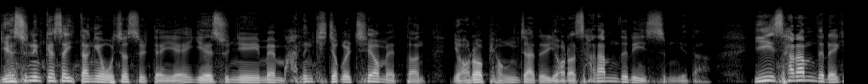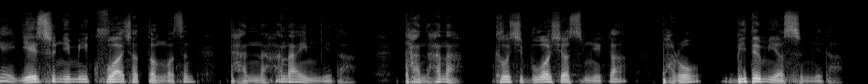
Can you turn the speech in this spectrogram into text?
예수님께서 이 땅에 오셨을 때에 예수님의 많은 기적을 체험했던 여러 병자들, 여러 사람들이 있습니다. 이 사람들에게 예수님이 구하셨던 것은 단 하나입니다. 단 하나. 그것이 무엇이었습니까? 바로 믿음이었습니다.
